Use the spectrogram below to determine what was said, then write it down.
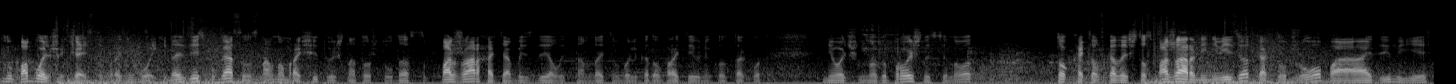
Ну, по большей части бронебойки. Да, здесь фугасы в основном рассчитываешь на то, что удастся пожар хотя бы сделать там, да, тем более, когда у противника вот так вот не очень много прочности. Но вот только хотел сказать, что с пожарами не везет, как тут же опа, а один есть.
